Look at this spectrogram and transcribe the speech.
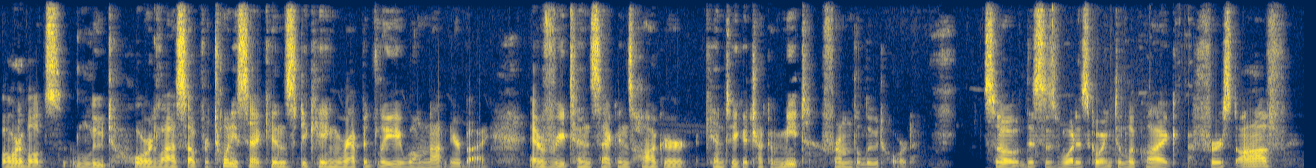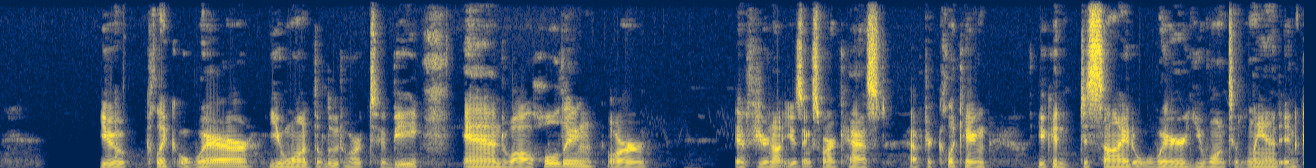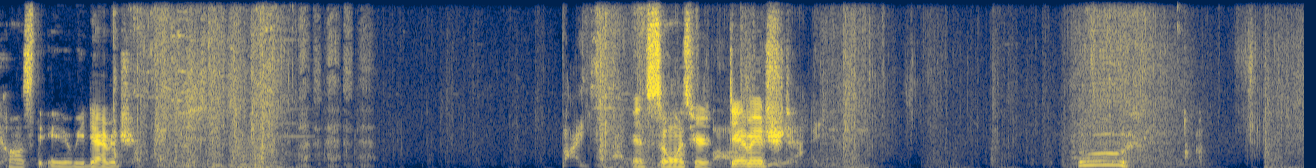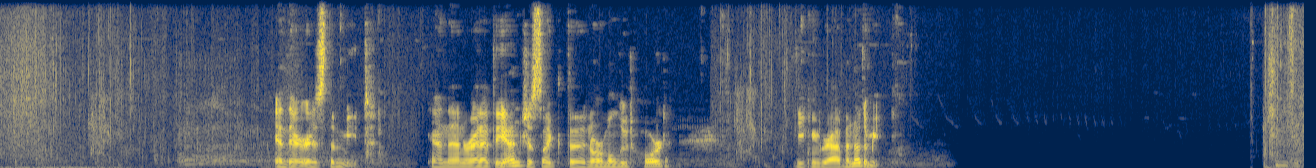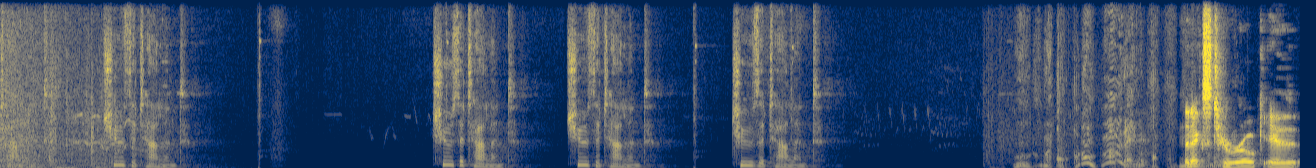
The Hoardapult's loot hoard lasts up for 20 seconds, decaying rapidly while not nearby. Every 10 seconds, Hogger can take a chunk of meat from the loot hoard. So this is what it's going to look like. First off, you click where you want the loot hoard to be, and while holding, or if you're not using SmartCast, after clicking, you can decide where you want to land and cause the AoE damage. And so once you're damaged, ooh, and there is the meat. And then right at the end, just like the normal loot hoard, you can grab another meat. Choose a talent. Choose a talent. Choose a talent. Choose a talent. Choose a talent. The next heroic is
